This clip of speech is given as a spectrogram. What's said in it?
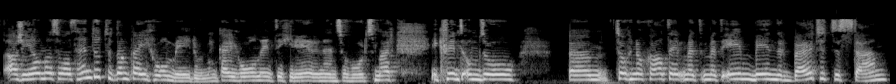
als je helemaal zoals hen doet, dan kan je gewoon meedoen. Dan kan je gewoon integreren enzovoorts. Maar ik vind om zo um, toch nog altijd met, met één been erbuiten te staan.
